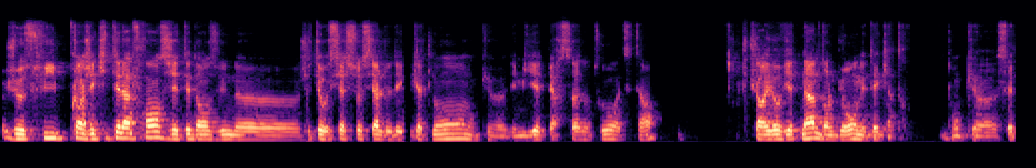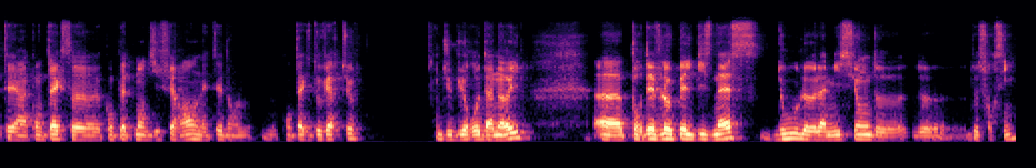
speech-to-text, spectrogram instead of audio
je suis, quand j'ai quitté la France, j'étais dans une, j'étais au siège social de Decathlon, donc des milliers de personnes autour, etc. Je suis arrivé au Vietnam, dans le bureau, on était quatre. Donc c'était un contexte complètement différent. On était dans le contexte d'ouverture du bureau d'Hanoï. Euh, pour développer le business, d'où la mission de, sourcing.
